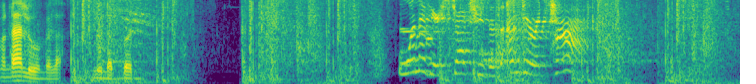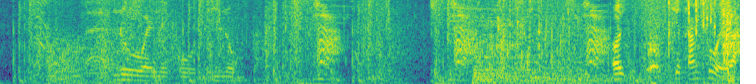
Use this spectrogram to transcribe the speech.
มันได้รูนไปแล้วรูนดับเบิล One of your structures is under attack. รวยเลยกูตีลุงเอ้ยเกียตันสวยว่ะ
